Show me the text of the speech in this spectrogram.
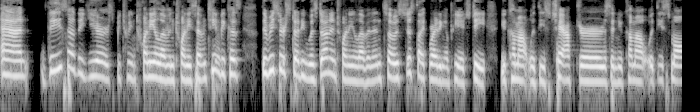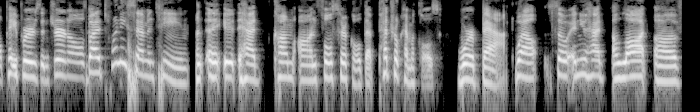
and these are the years between 2011 and 2017 because the research study was done in 2011 and so it's just like writing a phd you come out with these chapters and you come out with these small papers and journals. By 2017 uh, it had come on full circle that petrochemicals were bad. Well, so, and you had a lot of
